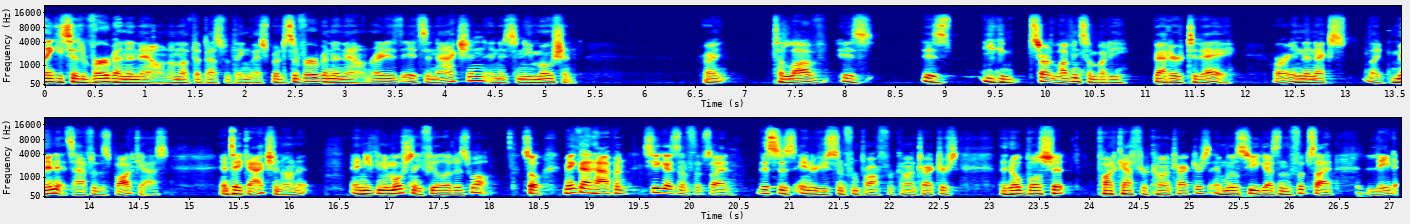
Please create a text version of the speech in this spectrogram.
I think he said a verb and a noun. I'm not the best with English, but it's a verb and a noun, right? It's an action and it's an emotion, right? To love is is you can start loving somebody better today or in the next like minutes after this podcast and take action on it and you can emotionally feel it as well. So make that happen. See you guys on the flip side. This is Andrew Houston from Profit for Contractors, the no bullshit podcast for contractors, and we'll see you guys on the flip side later.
